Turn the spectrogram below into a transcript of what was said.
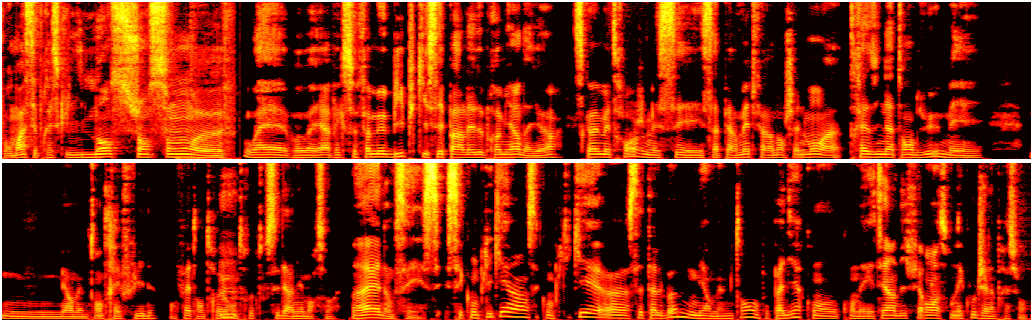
pour moi, c'est presque une immense chanson. euh, Ouais, ouais, ouais. Avec ce fameux bip qui sépare les deux premières d'ailleurs. C'est quand même étrange, mais c'est ça permet de faire un enchaînement euh, très inattendu, mais mais en même temps très fluide en fait entre Mm. entre tous ces derniers morceaux. Ouais, donc c'est c'est c'est compliqué, hein. C'est compliqué euh, cet album, mais en même temps, on peut pas dire qu'on qu'on a été indifférent à son écoute. J'ai l'impression.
